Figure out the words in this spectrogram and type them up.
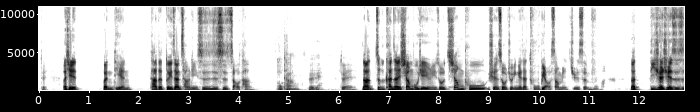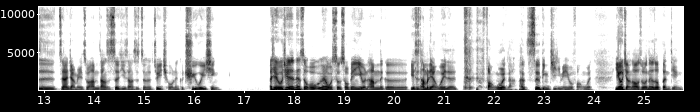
对，而且本田他的对战场景是日式澡堂，澡堂。对对，那这个看在相扑界眼里说，相扑选手就应该在图表上面决胜负嘛。那的确确实是这样讲没错，他们当时设计上是真的追求那个趣味性。而且我记得那个时候，我因为我手手边也有他们那个，也是他们两位的 访问啊，设定集里面有访问，也有讲到说，那个时候本田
